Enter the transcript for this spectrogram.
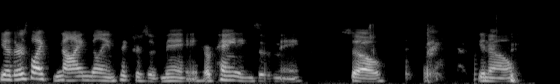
yeah, there's like nine million pictures of me or paintings of me. So, you know,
